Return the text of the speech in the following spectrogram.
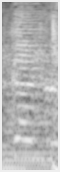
மலர்கள்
